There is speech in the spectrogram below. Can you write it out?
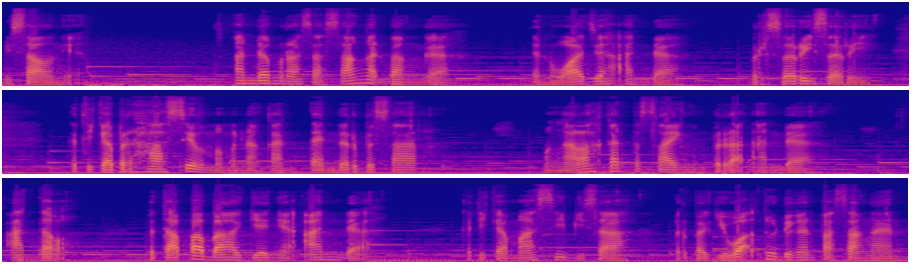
Misalnya, Anda merasa sangat bangga dan wajah Anda berseri-seri ketika berhasil memenangkan tender besar, mengalahkan pesaing berat Anda, atau betapa bahagianya Anda ketika masih bisa berbagi waktu dengan pasangan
